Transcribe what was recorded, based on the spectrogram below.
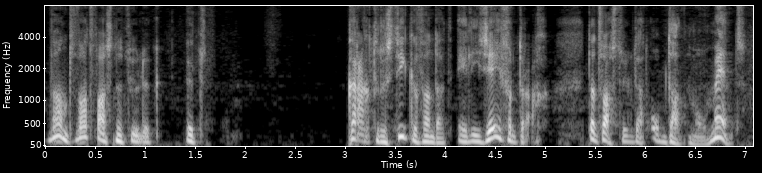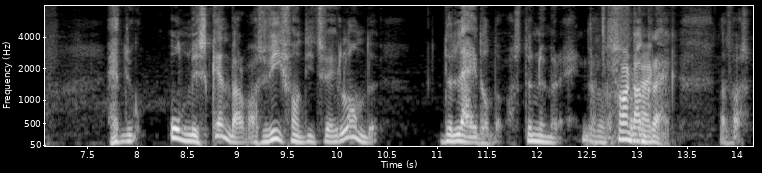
Want wat was natuurlijk het karakteristieke van dat Elysée-verdrag? Dat was natuurlijk dat op dat moment het natuurlijk onmiskenbaar was wie van die twee landen de leidende was, de nummer één. Dat, was was Frankrijk. Frankrijk. Dat was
